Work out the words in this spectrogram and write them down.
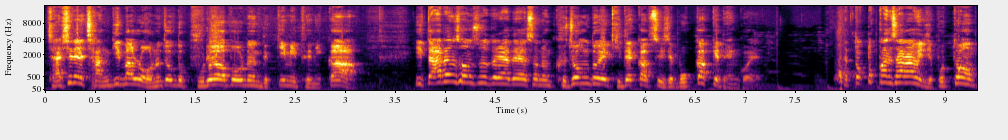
자신의 장기말로 어느 정도 부려보는 느낌이 드니까 이 다른 선수들에 대해서는 그 정도의 기대값을 이제 못 갖게 된 거예요. 똑똑한 사람이지 보통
